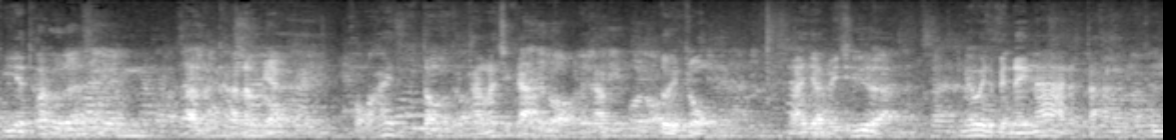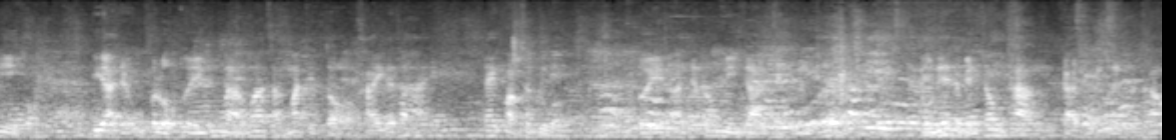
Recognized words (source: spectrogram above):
ที่จะทำหลักฐานเหล่านี้ ขอให้ติดต่อกับทางราชการนะครับ โดยตรงนะอย่าไปเชื่อ ไม่ว่าจะเป็นในหน้าต่างๆที่ที่อาจจะอุปโลกตัวเองขึ้นมาว่าสามารถติดต่อใครก็ได้ให้ความสะดวก โดยอาจจะต้องมีการเก็บเงินเพิ่มตรงนี้จะเป็นช่องทางการเก็บเงินของเขา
